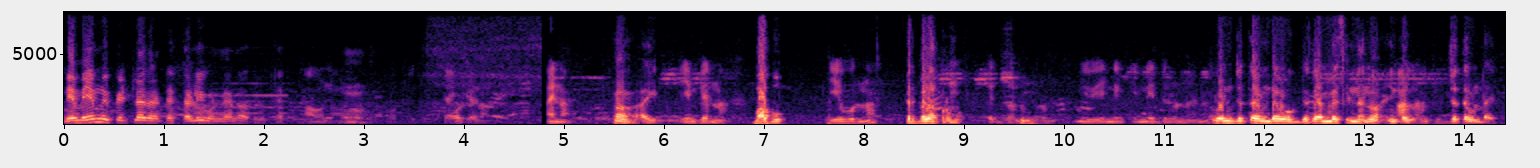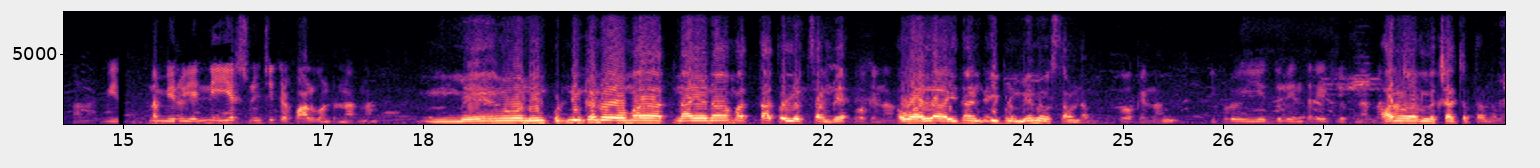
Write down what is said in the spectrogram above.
మేమేమి పెట్టలేదంటే తడి ఉండేను అది వచ్చాను ఏం పేరునా? బాబు. ఏ ఊరునా? పెద్దలాపురం పెద్దలాపురం ఎన్ని జత ఉండే ఒక జత ఉన్నాను జత మీరు ఎన్ని ఇయర్స్ నుంచి ఇక్కడ పాల్గొంటున్నారు మేము నేను పుట్టినింకను మా నాయన మా తాత వాళ్ళు ఓకేనా? వాళ్ళ ఇదాన్ని ఇప్పుడు మేమే వస్తా ఉన్నాము ఓకేనా? ఇప్పుడు ఈ ఎద్దులు ఎంత రేట్ చెప్పినారు? ఆరున్నర లక్షలు చెప్తా ఉన్నాము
